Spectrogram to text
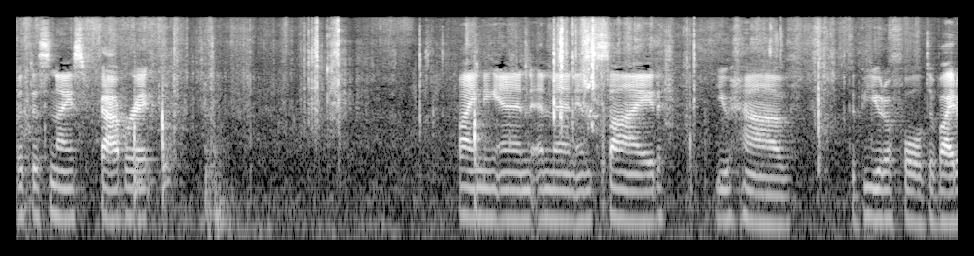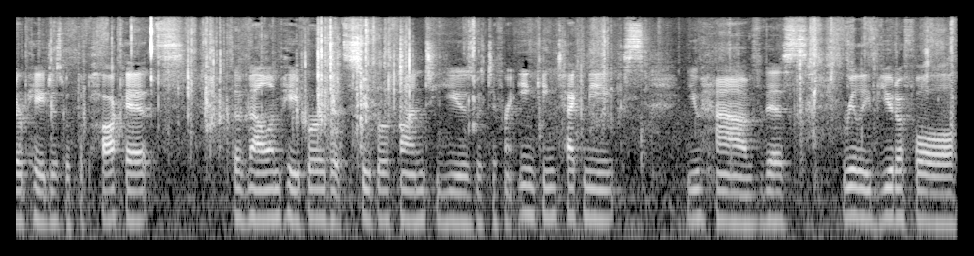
with this nice fabric binding in and then inside you have the beautiful divider pages with the pockets, the vellum paper that's super fun to use with different inking techniques. You have this really beautiful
